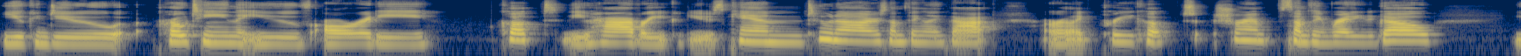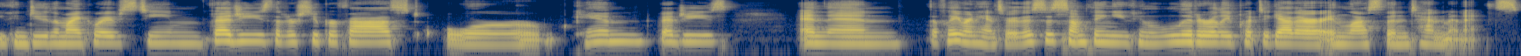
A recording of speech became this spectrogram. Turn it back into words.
You can do protein that you've already cooked that you have, or you could use canned tuna or something like that, or like pre cooked shrimp, something ready to go. You can do the microwave steam veggies that are super fast or canned veggies. And then the flavor enhancer. This is something you can literally put together in less than 10 minutes,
